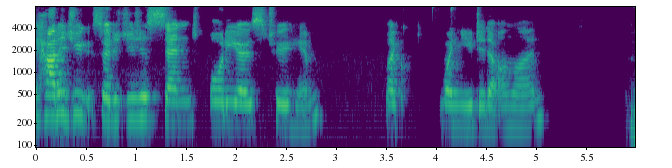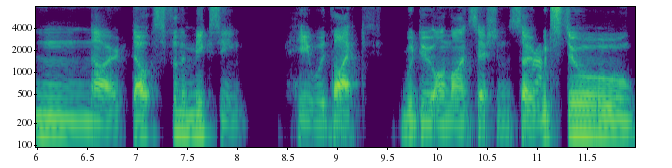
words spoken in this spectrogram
how did you? So, did you just send audios to him, like when you did it online? Mm, No, that was for the mixing. He would like would do online sessions. So Right. would still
